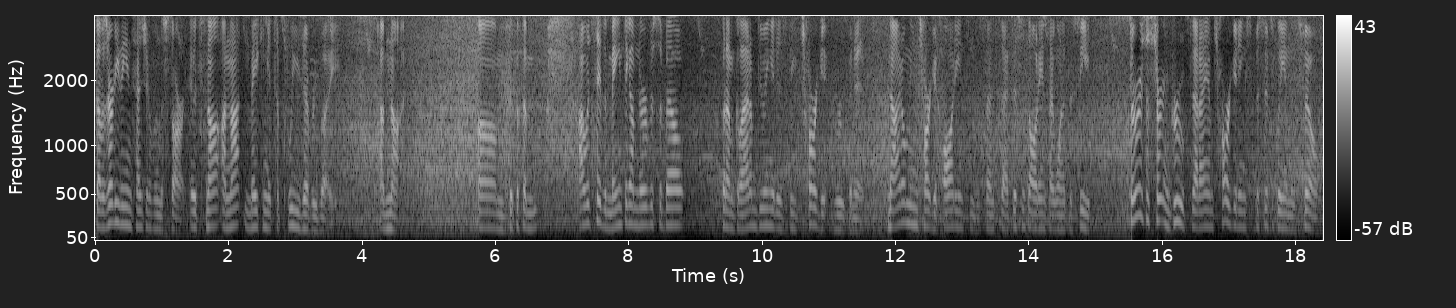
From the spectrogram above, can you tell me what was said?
that was already the intention from the start. It's not. I'm not making it to please everybody. I'm not. Um, but the, I would say the main thing I'm nervous about, but I'm glad I'm doing it, is the target group in it. Now I don't mean target audience in the sense that this is the audience I wanted to see. There is a certain group that I am targeting specifically in this film.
